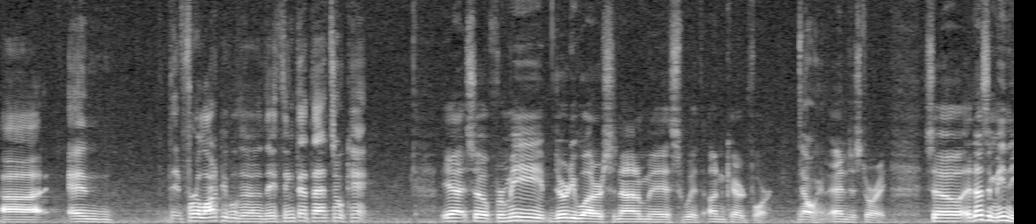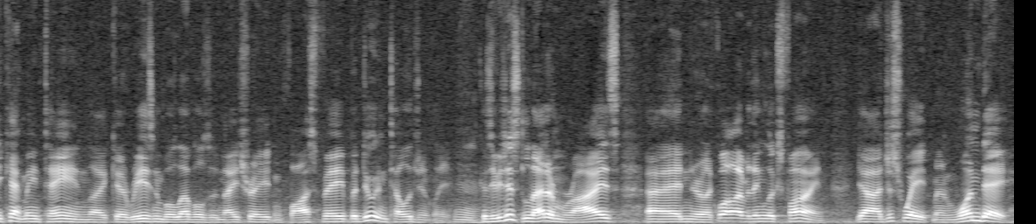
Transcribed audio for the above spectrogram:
Uh, and for a lot of people, they think that that's okay. Yeah, so for me, dirty water is synonymous with uncared for. No way. End of story. So it doesn't mean you can't maintain like uh, reasonable levels of nitrate and phosphate, but do it intelligently. Hmm. Because if you just let them rise uh, and you're like, well, everything looks fine. Yeah, just wait, man. One day,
